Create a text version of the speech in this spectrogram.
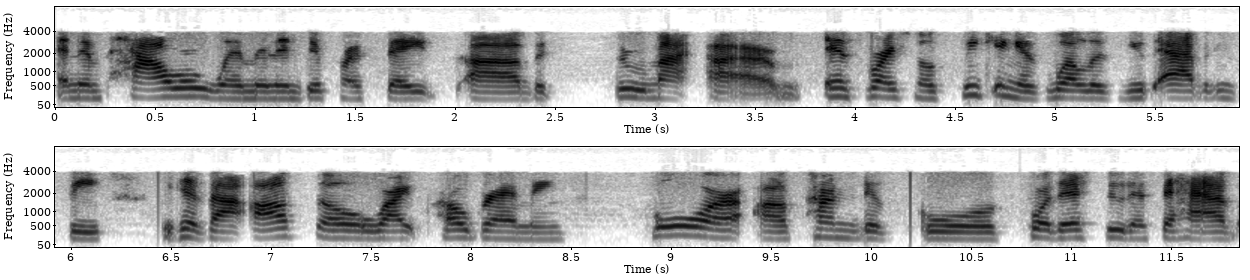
and empower women in different states uh, through my um, inspirational speaking as well as youth advocacy because I also write programming for alternative schools for their students to have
